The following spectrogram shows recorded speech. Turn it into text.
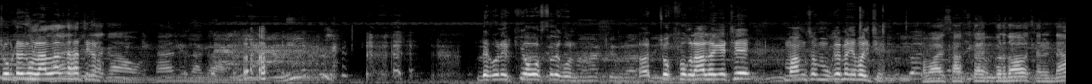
চোখটা এরকম লাল লাল দেখাচ্ছে কেন? দেখুন এর কি অবস্থা দেখুন। আর চোখ ফোক লাল হয়ে গেছে মাংস মুখে মেখে বলছে সবাই সাবস্ক্রাইব করে দাও চ্যানেলটা।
